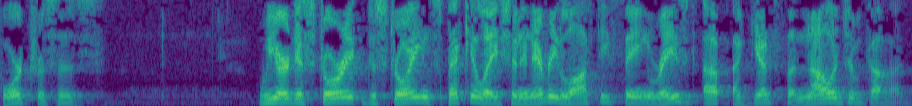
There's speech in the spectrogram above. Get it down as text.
fortresses. We are destroy, destroying speculation and every lofty thing raised up against the knowledge of God.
